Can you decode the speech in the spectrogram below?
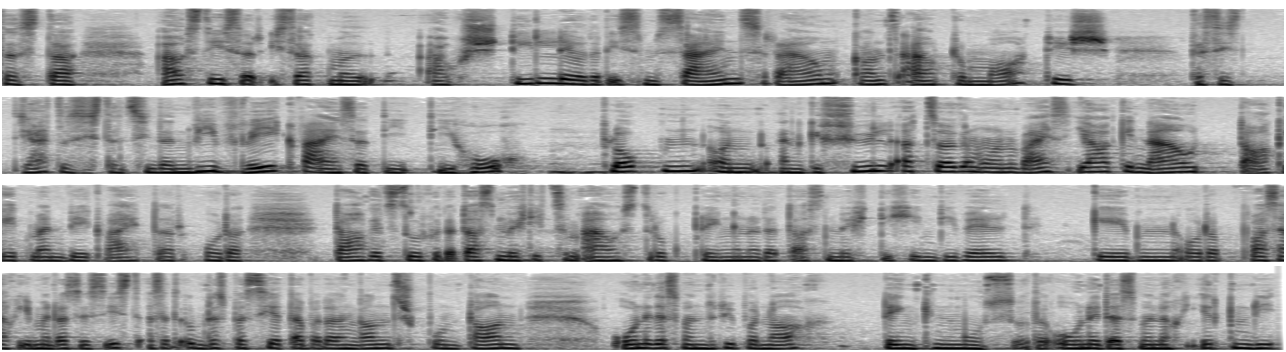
dass da aus dieser, ich sag mal, auch Stille oder diesem Seinsraum ganz automatisch, das ist ja, das ist, das sind dann wie Wegweiser, die, die hochploppen mhm. und ein Gefühl erzeugen, wo man weiß, ja genau, da geht mein Weg weiter oder da geht es durch oder das möchte ich zum Ausdruck bringen oder das möchte ich in die Welt abgeben oder was auch immer das ist. Also, und das passiert aber dann ganz spontan, ohne dass man darüber nachdenken muss oder ohne dass man noch irgendwie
